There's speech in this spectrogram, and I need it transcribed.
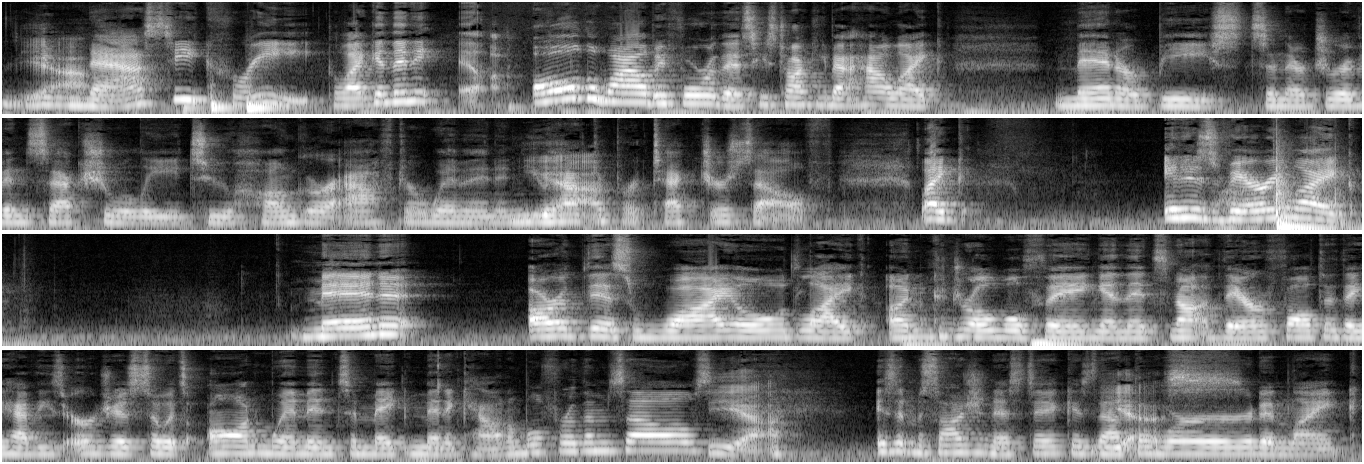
Yeah. nasty creep. Like and then he, all the while before this he's talking about how like men are beasts and they're driven sexually to hunger after women and you Yeah. have to protect yourself like it is very like men are this wild like uncontrollable thing and it's not their fault that they have these urges so it's on women to make men accountable for themselves Yeah. is it misogynistic is that Yes. the word and like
